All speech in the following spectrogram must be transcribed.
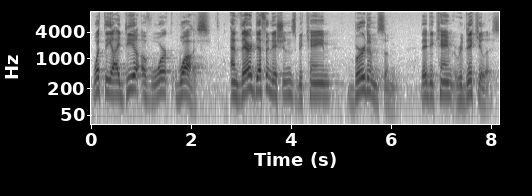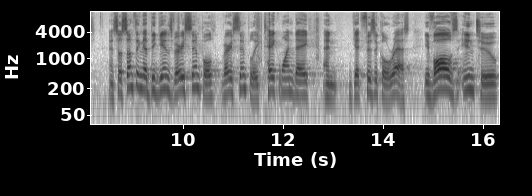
what the idea of work was. And their definitions became burdensome. They became ridiculous. And so something that begins very simple, very simply, take one day and get physical rest, evolves into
